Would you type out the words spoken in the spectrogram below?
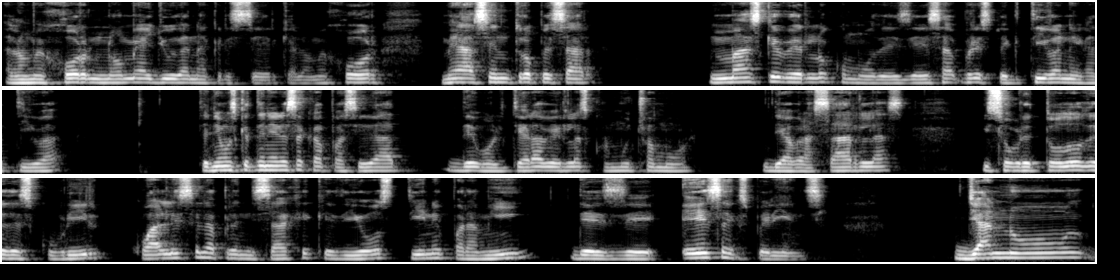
a lo mejor no me ayudan a crecer, que a lo mejor me hacen tropezar, más que verlo como desde esa perspectiva negativa, tenemos que tener esa capacidad de voltear a verlas con mucho amor, de abrazarlas y sobre todo de descubrir cuál es el aprendizaje que Dios tiene para mí desde esa experiencia. Ya no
